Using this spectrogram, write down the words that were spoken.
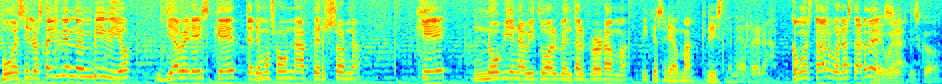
Pues si lo estáis viendo en vídeo, ya veréis que tenemos a una persona que no viene habitualmente al programa y que se llama Cristian Herrera. ¿Cómo estás? Buenas tardes. Muy buenas, Cisco.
